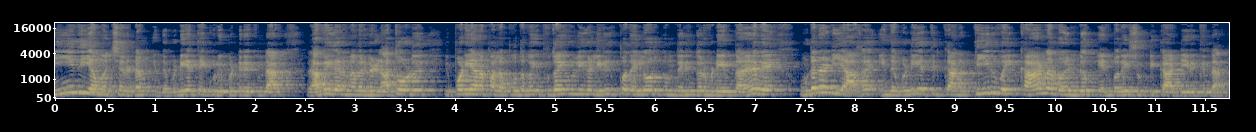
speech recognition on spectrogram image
நீதி அமைச்சரிடம் இந்த விடயத்தை குறிப்பிட்டிருக்கின்றார். ரவிகரன் அவர்கள் அத்தோடு இப்படியான பல புதுவை புதைகுலிகள் இருப்பது எல்லோருக்கும் தெரிந்த விடயம் தான். எனவே உடனடியாக இந்த விடயத்திற்கான தீர்வை காண வேண்டும் என்பதை சுட்டிக்காட்டியிருக்கின்றார்.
